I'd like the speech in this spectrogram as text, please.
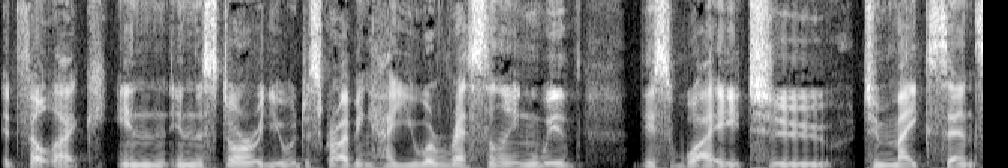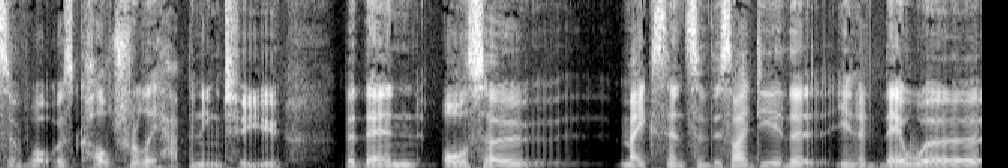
it felt like in in the story you were describing how you were wrestling with this way to to make sense of what was culturally happening to you, but then also make sense of this idea that you know there were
